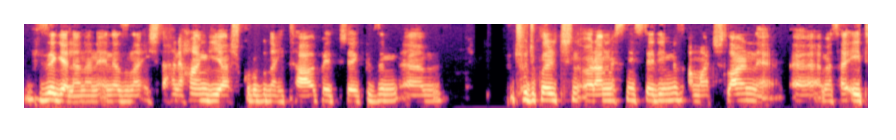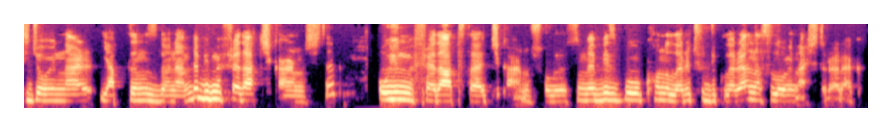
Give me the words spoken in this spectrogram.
bize gelen hani en azından işte hani hangi yaş grubuna hitap edecek bizim çocuklar için öğrenmesini istediğimiz amaçlar ne? mesela eğitici oyunlar yaptığımız dönemde bir müfredat çıkarmıştık oyun müfredatı da çıkarmış oluyorsun ve biz bu konuları çocuklara nasıl oyunlaştırarak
